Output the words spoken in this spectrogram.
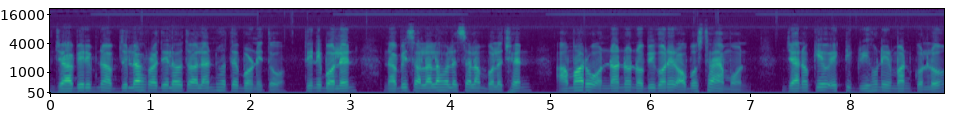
জাবির ইবনু আবদুল্লাহ রদিল্লাহ তাল্লাহ্ন হতে বর্ণিত। তিনি বলেন, নবী সাল্লাহ আলাইসাল্লাম বলেছেন আমার ও অন্যান্য নবীগণের অবস্থা এমন, যেন কেউ একটি গৃহ নির্মাণ করল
